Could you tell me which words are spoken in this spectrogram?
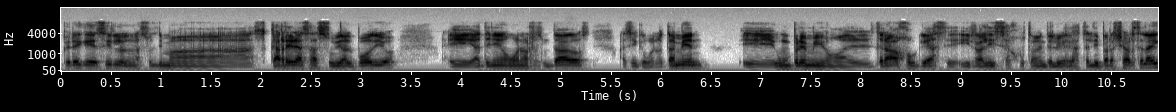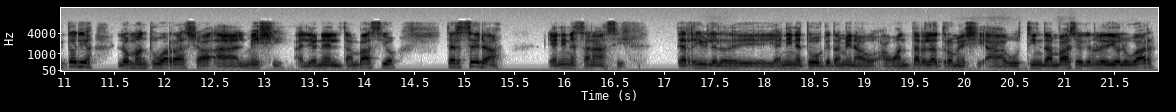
Pero hay que decirlo, en las últimas carreras ha subido al podio, eh, ha tenido buenos resultados, así que bueno, también eh, un premio al trabajo que hace y realiza justamente Luis Gastaldi para llevarse la victoria, lo mantuvo a raya al Messi, a Lionel Tambasio. Tercera, Yanina Sanasi. Terrible lo de Yanina, tuvo que también aguantar el otro Messi, a Agustín Tambasio, que no le dio lugar.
